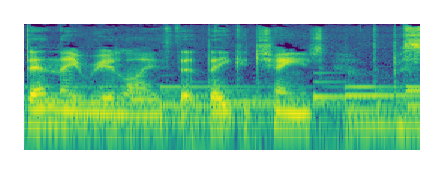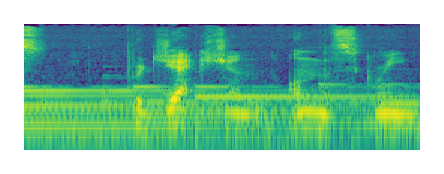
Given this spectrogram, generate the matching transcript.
then they realized that they could change the projection on the screen.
